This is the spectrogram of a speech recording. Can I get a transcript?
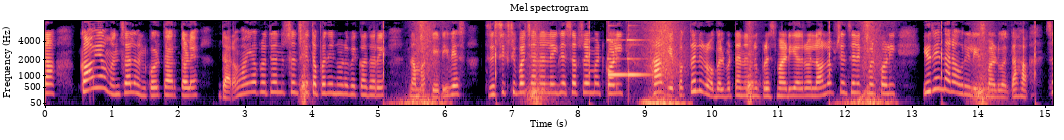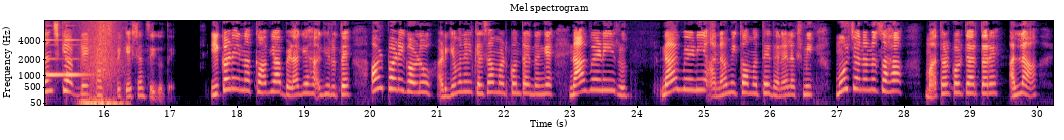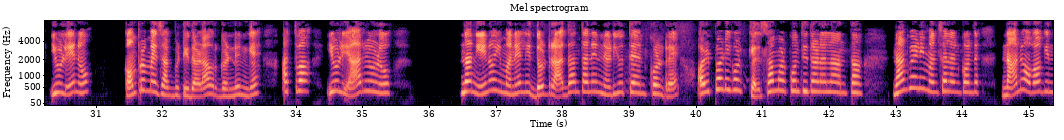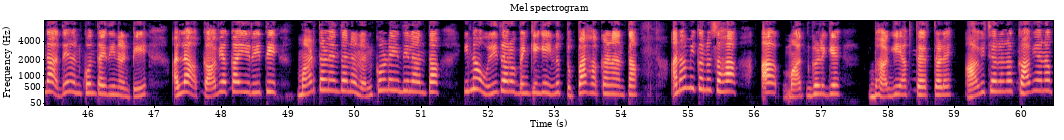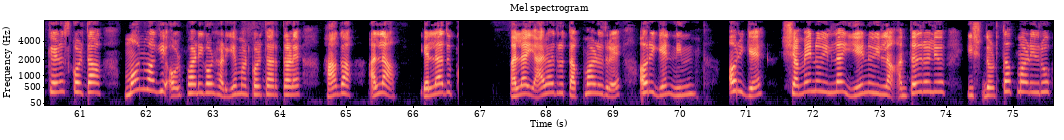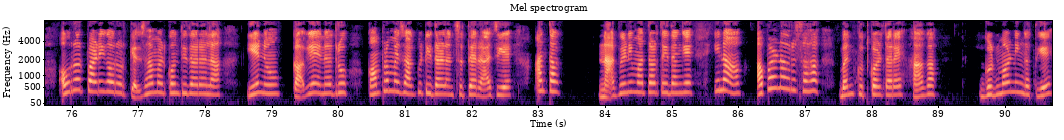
ಕಾವ್ಯ ಮನ್ಸಲ್ಲಿ ಅನ್ಕೊಳ್ತಾ ಇರ್ತಾಳೆ. ಧಾರಾವಾಹಿಯ ಪ್ರತಿಯೊಂದು ಸಂಚಿಕೆ ತಪ್ಪದೆ ನೋಡಬೇಕಾದರೆ ನಮ್ಮ K T V S three sixty five channel subscribe ಮಾಡ್ಕೊಳ್ಳಿ. ಹಾಗೆ ಪಕ್ಕದಲ್ಲಿರೋ ಬೆಲ್ ಬಟನ್ ಅನ್ನು ಪ್ರೆಸ್ ಮಾಡಿ, ಅದರಲ್ಲಿ ಆಲ್ ಆಪ್ಷನ್ ಸೆಲೆಕ್ಟ್ ಮಾಡ್ಕೊಳ್ಳಿ. ಇದರಿಂದ ನಾವು ರಿಲೀಸ್ ಮಾಡುವಂತಹ ಸಂಚಿಕೆ ಅಪ್ಡೇಟ್ ನೋಟಿಫಿಕೇಶನ್ ಸಿಗುತ್ತೆ. ಈ ಕಡೆ ಇನ್ನ ಕಾವ್ಯ ಬೆಳಗ್ಗೆ ಆಗಿರುತ್ತೆ. ಆಳ್ಪಾಡಿಗಳು ಅಡಿಗೆ ಮನೇಲಿ ಕೆಲಸ ಮಾಡ್ಕೊಂತ ಇದ್ದಂಗೆ ನಾಗವೇಣಿ, ರು, ನಾಗವೇಣಿ, ಅನಾಮಿಕಾ ಮತ್ತೆ ಧನಲಕ್ಷ್ಮಿ ಮೂರ್ ಜನನು ಸಹ ಮಾತಾಡ್ಕೊಳ್ತಾ ಇರ್ತಾರೆ. ಅಲ್ಲ ಇವಳೇನು ಕಾಂಪ್ರಮೈಸ್ ಆಗ್ಬಿಟ್ಟಿದ್ದಾಳ ಅವ್ರ ಗಂಡನ್ಗೆ? ಅಥವಾ ಇವಳು ಯಾರು ಇವಳು? ನಾನೇನೋ ಈ ಮನೆಯಲ್ಲಿ ದೊಡ್ಡ ರಾಧ ಅಂತಾನೆ ನಡೆಯುತ್ತೆ ಅನ್ಕೊಂಡ್ರೆ ಅಳ್ಪಾಡಿಗಳು ಕೆಲಸ ಮಾಡ್ಕೊಂತಿದ್ದಾಳಲ್ಲ ಅಂತ. ನಾಗವೇಣಿ ಮನ್ಸಲ್ಲಿ ಅನ್ಕೊಂಡೆ ನಾನು ಅವಾಗಿಂದ ಅದೇ ಅನ್ಕೊಂತ ಇದ್ದೀನಿ ಅಂಟಿ ಅಲ್ಲ ಕಾವ್ಯಕ್ಕ ಈ ರೀತಿ ಮಾಡ್ತಾಳೆ ಅಂತ ನಾನು ಅನ್ಕೊಂಡೇ ಇದ್ದಿಲ್ಲ ಅಂತ. ಇನ್ನ ಉರಿತಾ ಇರೋ ಬೆಂಕಿಗೆ ಇನ್ನು ತುಪ್ಪ ಹಾಕೋಣ ಅಂತ. ಅನಾಮಿಕನು ಸಹ ಆ ಮಾತುಗಳಿಗೆ ಭಾಗಿಯಾಗ್ತಾ ಇರ್ತಾಳೆ. ಆ ವಿಚಾರನ ಕಾವ್ಯನ ಕೇಳಿಸ್ಕೊಳ್ತಾ ಮೌನವಾಗಿ ಅವಳ್ಪಾಡಿಗಳು ಅಡ್ಗೆ ಮಾಡ್ಕೊಳ್ತಾ ಇರ್ತಾಳೆ. ಆಗ ಅಲ್ಲ, ಎಲ್ಲದಕ್ಕೂ ಅಲ್ಲ, ಯಾರಾದ್ರೂ ತಪ್ಪು ಮಾಡಿದ್ರೆ ಅವರಿಗೆ ನಿನ್, ಅವರಿಗೆ ಕ್ಷಮೆನೂ ಇಲ್ಲ, ಏನೂ ಇಲ್ಲ. ಅಂಥದ್ರಲ್ಲಿ ಇಷ್ಟು ದೊಡ್ಡ ತಪ್ಪು ಮಾಡಿದ್ರು ಅವ್ರವ್ರ ಪಾಡಿಗೆ ಅವ್ರವ್ರ ಕೆಲಸ ಮಾಡ್ಕೊಂತಿದಾರಲ್ಲ. ಏನು, ಕಾವ್ಯ ಏನಾದ್ರೂ ಕಾಂಪ್ರಮೈಸ್ ಆಗ್ಬಿಟ್ಟಿದ್ದಾಳೆ ಅನ್ಸುತ್ತೆ ಅಂತ ನಾಗವೇಣಿ ಮಾತಾಡ್ತಾ ಇದ್ದಂಗೆ ಇನ್ನ ಅಪರ್ಣ ಅವರು ಸಹ ಬಂದು ಕುತ್ಕೊಳ್ತಾರೆ. ಆಗ, ಗುಡ್ ಮಾರ್ನಿಂಗ್ ಅತ್ಗೆ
